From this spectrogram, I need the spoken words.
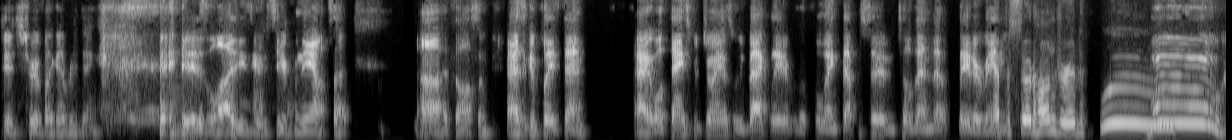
Dude, It's true of like everything. it is a lot easier to see it from the outside. Ah, that's awesome. That's a good place then. All right. Well, thanks for joining us. We'll be back later for the full length episode. Until then, though, later, man. Episode 100. Woo! Woo!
